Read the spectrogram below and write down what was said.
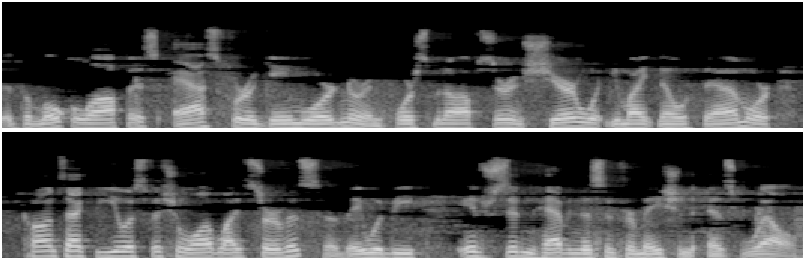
the, the local office, ask for a game warden or enforcement officer, and share what you might know with them, or contact the U.S. Fish and Wildlife Service. Uh, they would be interested in having this information as well.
